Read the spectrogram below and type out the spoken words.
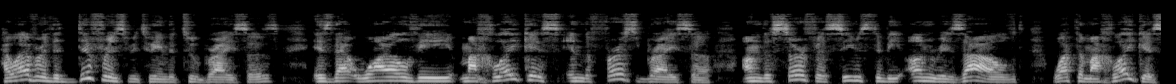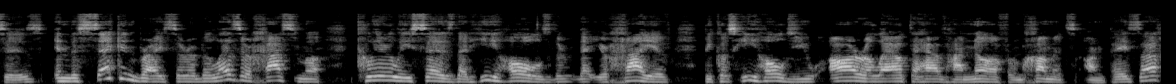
However, the difference between the two brises is that while the machlaikis in the first brisa on the surface seems to be unresolved, what the machlaikis is, in the second brisa, Rabbi Lezer Chasma clearly says that he holds the, that you're chayiv because he holds you are allowed to have hana from chametz on Pesach,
